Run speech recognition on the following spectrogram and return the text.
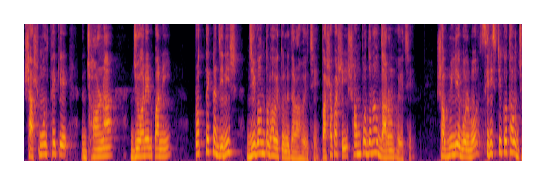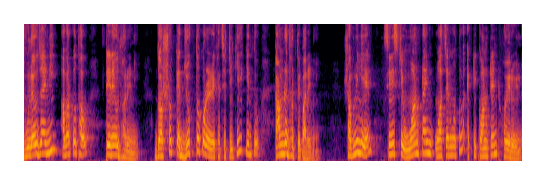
শ্বাসমূল থেকে ঝর্ণা, জোয়ারের পানি প্রত্যেকটা জিনিস জীবন্তভাবে তুলে ধরা হয়েছে। পাশাপাশি সম্পাদনাও দারুণ হয়েছে। সব মিলিয়ে বলব, সিরিজটি কোথাও ঝুলেও যায়নি, আবার কোথাও টেনেও ধরেনি। দর্শককে যুক্ত করে রেখেছে ঠিকই, কিন্তু কামড়ে ধরতে পারেনি। সব মিলিয়ে সিরিজটি ওয়ান টাইম ওয়াচের মতো একটি কন্টেন্ট হয়ে রইল।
